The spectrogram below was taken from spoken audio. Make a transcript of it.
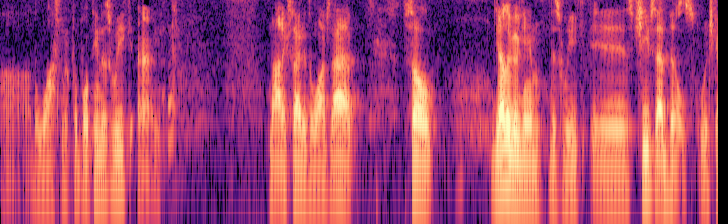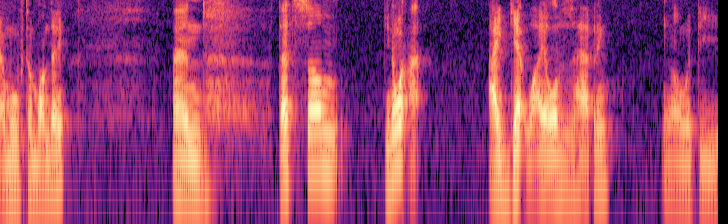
uh, the Washington football team this week, and not excited to watch that. So the other good game this week is Chiefs at Bills, which got moved to Monday. And that's um you know what I I get why all this is happening. You know, with the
